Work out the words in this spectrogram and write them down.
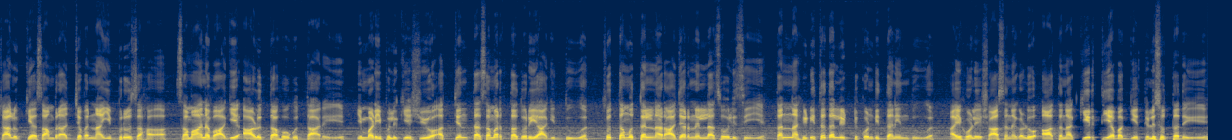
ಚಾಲುಕ್ಯ ಸಾಮ್ರಾಜ್ಯವನ್ನ ಇಬ್ಬರೂ ಸಹ ಸಮಾನವಾಗಿ ಆಳುತ್ತಾ ಹೋಗುತ್ತಾರೆ. ಇಮ್ಮಡಿ ಪುಲಿಕೇಶಿಯು ಅತ್ಯಂತ ಸಮರ್ಥ ದೊರೆಯಾಗಿದ್ದು, ಸುತ್ತಮುತ್ತಲಿನ ರಾಜರನ್ನೆಲ್ಲ ಸೋಲಿಸಿ, ತನ್ನ ಹಿಡಿತದಲ್ಲಿಟ್ಟುಕೊಂಡಿದ್ದನೆಂದು ಐಹೊಳೆ ಶಾಸನಗಳು ಆತನ ಕೀರ್ತಿಯ ಬಗ್ಗೆ ತಿಳಿಸುತ್ತದೆ.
